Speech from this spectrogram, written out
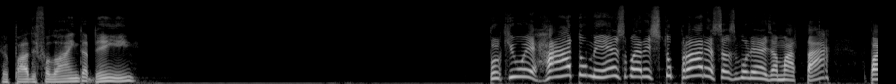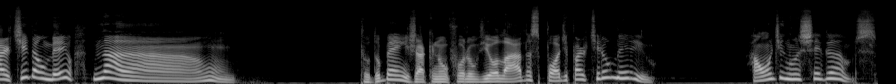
E o padre falou: ah, ainda bem, hein? Porque o errado mesmo era estuprar essas mulheres, a matar Partida ao meio? Não. Tudo bem, já que não foram violadas, pode partir ao meio. Aonde nós chegamos?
